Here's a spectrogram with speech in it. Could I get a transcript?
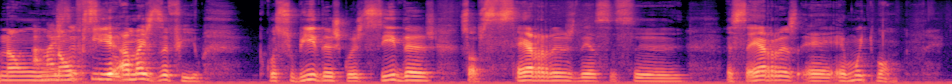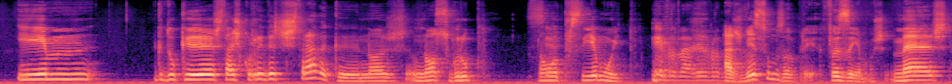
não, há mais não desafio. há mais desafio com as subidas, com as descidas, sobe-se serras, desce-se as serras, é, é muito bom. E hum, do que as tais corridas de estrada, que nós, o nosso grupo não certo. aprecia muito. É verdade, é verdade. Às vezes somos fazemos, mas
